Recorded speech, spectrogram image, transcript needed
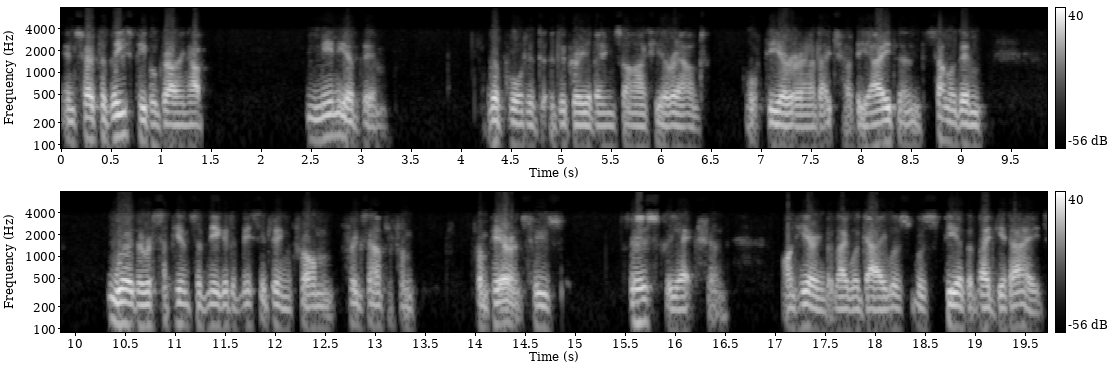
And so for these people growing up, many of them reported a degree of anxiety around or fear around HIV/AIDS, and some of them were the recipients of negative messaging from, for example, from from parents whose first reaction on hearing that they were gay was was fear that they'd get AIDS.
